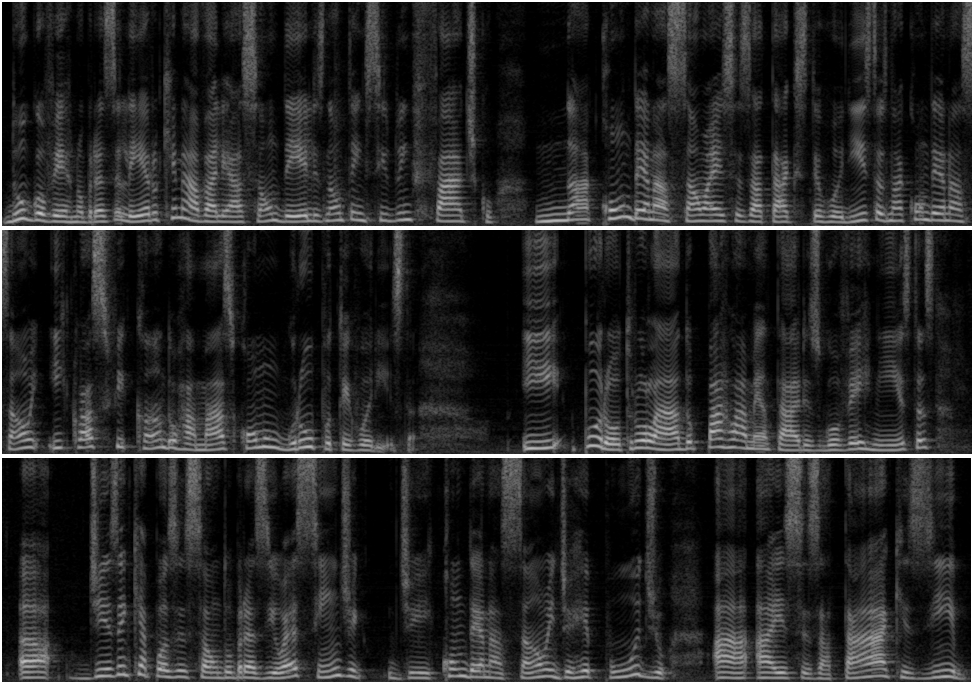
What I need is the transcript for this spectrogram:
do governo brasileiro, que na avaliação deles não tem sido enfático na condenação a esses ataques terroristas, na condenação e classificando o Hamas como um grupo terrorista. E, por outro lado, parlamentares governistas Uh, dizem que a posição do Brasil é sim de, de condenação e de repúdio a, a esses ataques e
